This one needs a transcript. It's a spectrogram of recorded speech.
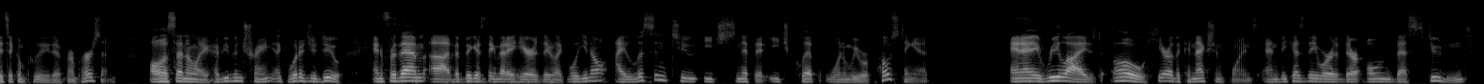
it's a completely different person. All of a sudden, I'm like, have you been trained? Like, what did you do? And for them, uh, the biggest thing that I hear is they're like, well, you know, I listened to each snippet, each clip when we were posting it. And I realized, oh, here are the connection points. And because they were their own best student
